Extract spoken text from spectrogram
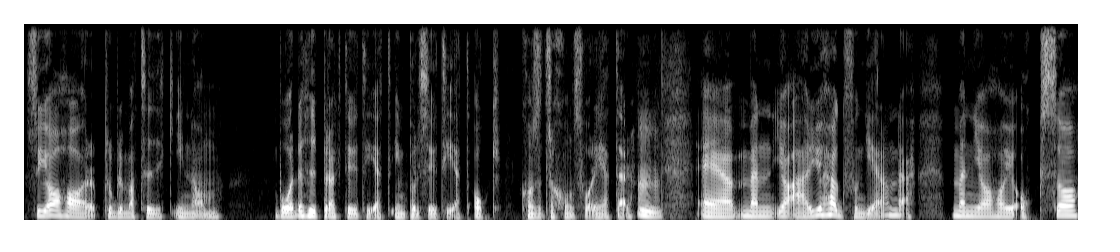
Så jag har problematik inom både hyperaktivitet, impulsivitet och koncentrationssvårigheter. Eh, men jag är ju högfungerande. Men jag har ju också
